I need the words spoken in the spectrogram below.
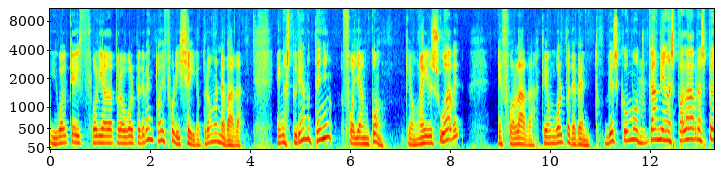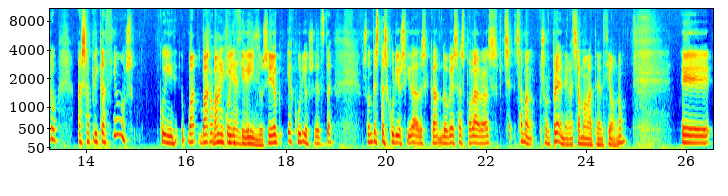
igual que hai foliada para o golpe de vento, hai folixeira para unha nevada. En asturiano teñen follancón, que é un aire suave, e folada, que é un golpe de vento. Ves como mm. cambian as palabras, pero as aplicacións coi, va, va, van coincidindo. Sí, é, é curioso. Esta, son destas curiosidades que cando ves as palabras chaman, sorprenden, chaman a atención, non? Eh,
